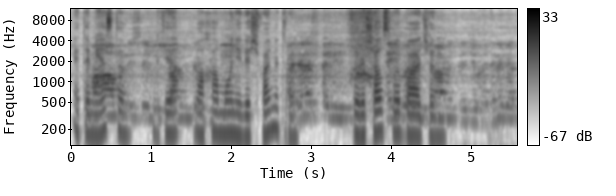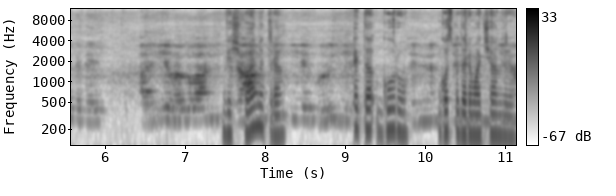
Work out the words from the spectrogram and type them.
Это место, где Махамуни Вишвамитра совершал свой баджан. Вишвамитра — это гуру Господа Рамачандры.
